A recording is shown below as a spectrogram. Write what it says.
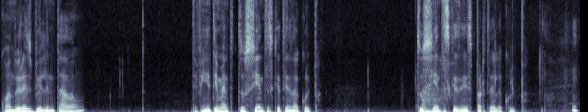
cuando eres violentado, definitivamente tú sientes que tienes la culpa. Tú ah. sientes que tienes parte de la culpa.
